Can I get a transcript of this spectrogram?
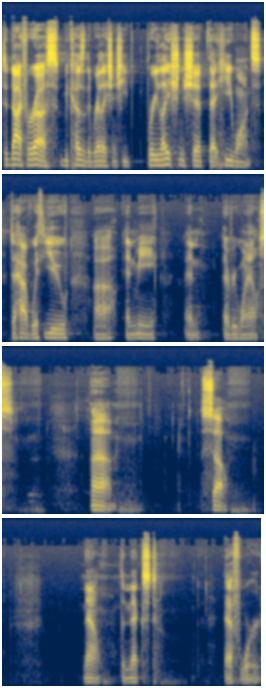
to die for us because of the relationship relationship that he wants to have with you uh, and me and everyone else. Um, so, now the next F word.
